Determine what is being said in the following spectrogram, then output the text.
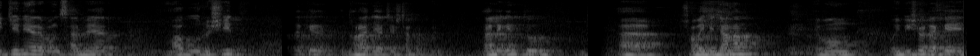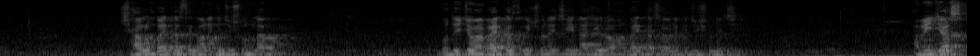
ইঞ্জিনিয়ার এবং সার্ভেয়ার মাহবুব রশিদ তাদেরকে ধরা দেওয়ার চেষ্টা করবেন। তাহলে কিন্তু সবাইকে জানান এবং ওই বিষয়টাকে শালম ভাইয়ের কাছ থেকে অনেক কিছু শুনলাম, বদিউজ্জামান ভাইয়ের কাছ থেকে শুনেছি নাজির রহমান ভাইয়ের কাছে অনেক কিছু শুনেছি। আমি জাস্ট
